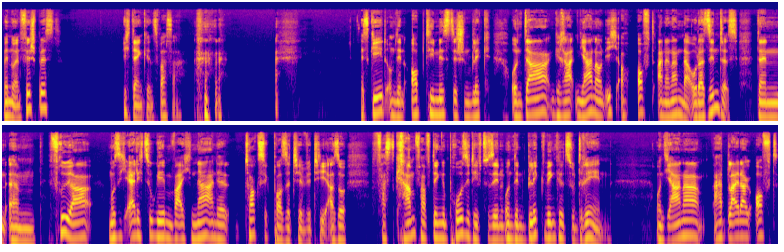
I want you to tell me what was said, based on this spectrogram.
Wenn du ein Fisch bist, ich denke ins Wasser. Es geht um den optimistischen Blick. Und da geraten Jana und ich auch oft aneinander oder sind es. Denn ähm, früher muss ich ehrlich zugeben, war ich nah an der Toxic Positivity, also fast krampfhaft Dinge positiv zu sehen und den Blickwinkel zu drehen. Und Jana hat leider oft,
